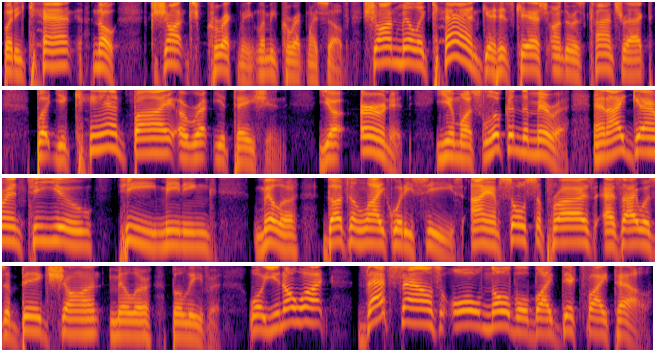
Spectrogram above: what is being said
but he can't. No, Sean, correct me. Let me correct myself. Sean Miller can get his cash under his contract, but you can't buy a reputation. You earn it. You must look in the mirror. And I guarantee you, he, meaning Miller, doesn't like what he sees. I am so surprised as I was a big Sean Miller believer. Well, you know what? That sounds all noble by Dick Vitale.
